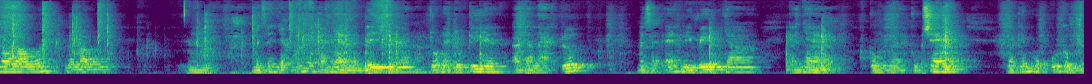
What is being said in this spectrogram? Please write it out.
lâu lâu á lâu lâu ừ, mình sẽ dẫn cả nhà mình đi à, chỗ này chỗ kia ở Đà Lạt trước. Mình sẽ review cho cả nhà cùng à, cùng xem và cái mục cuối cùng là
